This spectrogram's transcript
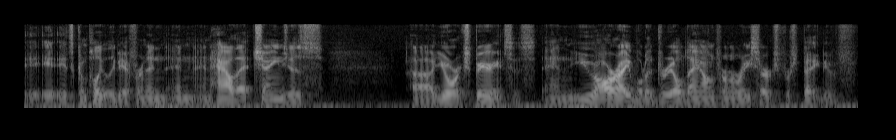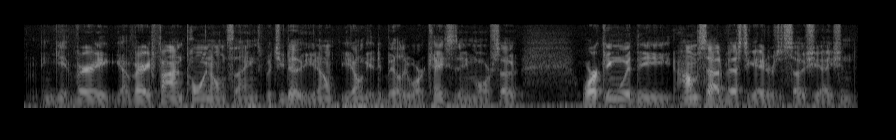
it, it's completely different, and, and, and how that changes uh, your experiences. And you are able to drill down from a research perspective and get very a very fine point on things, but you do. You don't you don't get the ability to work cases anymore. So, working with the Homicide Investigators Association,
